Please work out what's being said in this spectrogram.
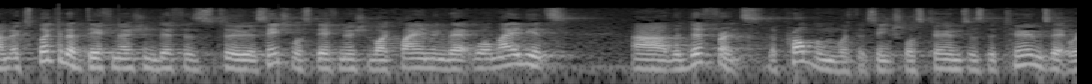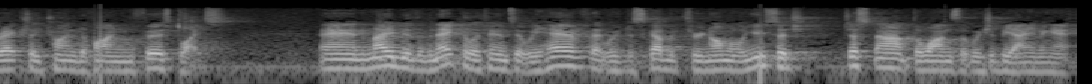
Um, explicative definition differs to essentialist definition by claiming that, well, maybe it's uh, the difference, the problem with essentialist terms is the terms that we're actually trying to define in the first place. And maybe the vernacular terms that we have that we've discovered through nominal usage just aren't the ones that we should be aiming at.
